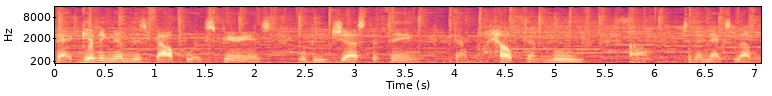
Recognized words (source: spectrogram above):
That giving them this Valpo experience will be just the thing that will help them move um, to the next level.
